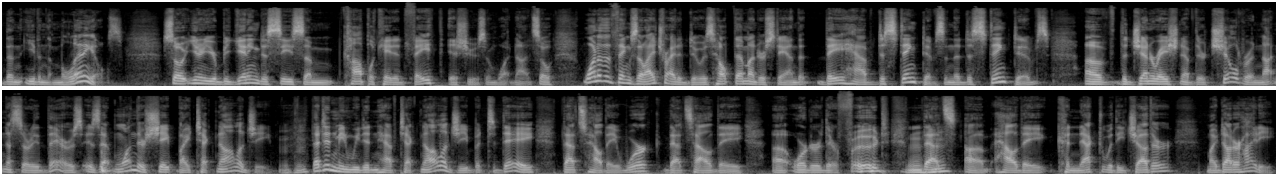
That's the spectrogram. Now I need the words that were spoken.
than even the millennials. So, you know, you're beginning to see some complicated faith issues and whatnot. So, one of the things that I try to do is help them understand that they have distinctives. And the distinctives of the generation of their children, not necessarily theirs, is that one, they're shaped by technology. That didn't mean we didn't have technology, but today that's how they work, that's how they uh, order their food, that's um, how they connect with each other my daughter Heidi.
